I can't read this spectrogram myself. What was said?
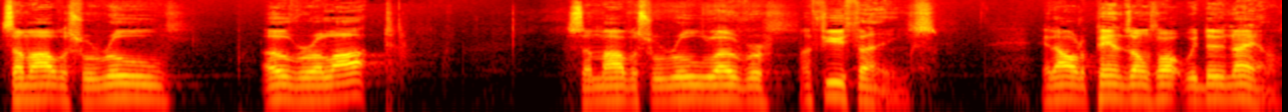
Some of us will rule over a lot. Some of us will rule over a few things. It all depends on what we do now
